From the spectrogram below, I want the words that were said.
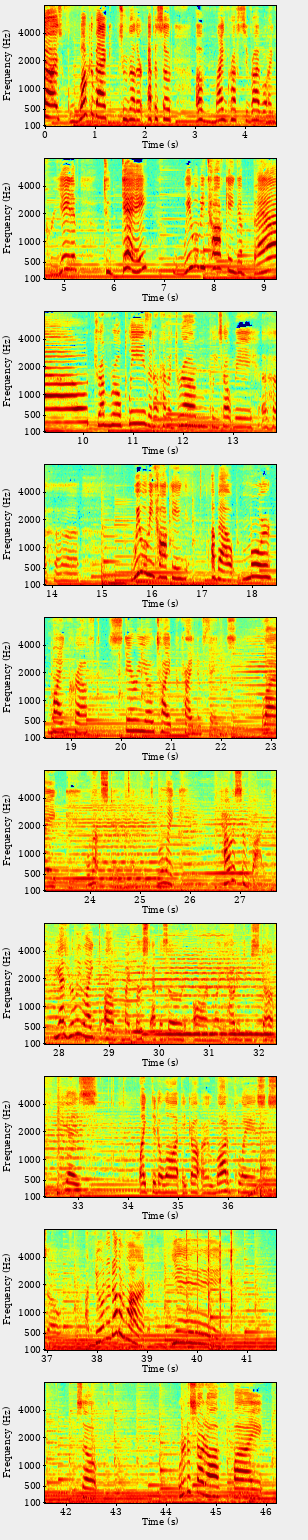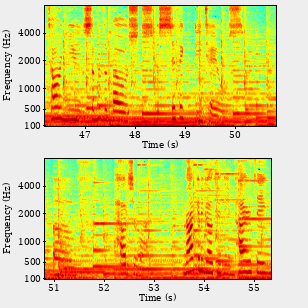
guys, welcome back to another episode of Minecraft Survival and Creative. Today, we will be talking about drum roll, please. I don't have a drum. Please help me. we will be talking about more Minecraft stereotype kind of things, like well, not stereotype things, more like how to survive you guys really liked uh, my first episode on like how to do stuff. You guys liked it a lot. It got a lot of plays, so I'm doing another one. Yay! So we're gonna start off by telling you some of the most specific details of how to survive. I'm not gonna go through the entire thing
